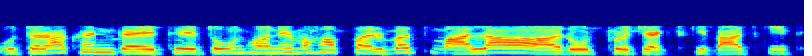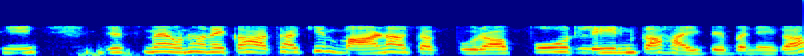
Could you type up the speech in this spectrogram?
उत्तराखंड गए थे तो उन्होंने वहाँ पर्वतमाला रोड प्रोजेक्ट की बात की थी, जिसमें उन्होंने कहा था कि माणा तक पूरा फोर लेन का हाईवे बनेगा।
